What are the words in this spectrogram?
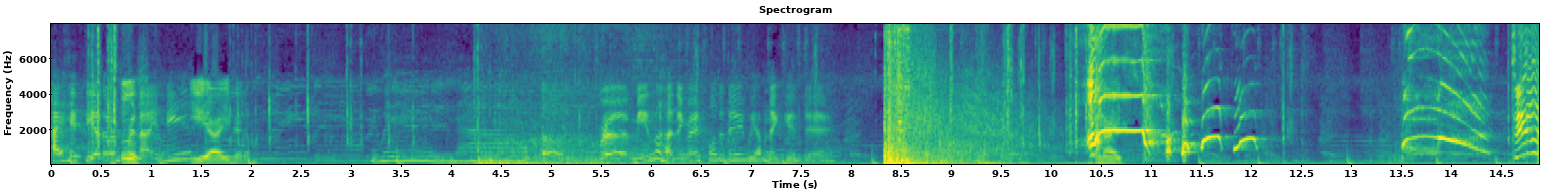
I hit the other one for 90. Yeah, you hit him. Oh, bruh, me and the hunting rifle today, we having a good day. Nice. Dude, I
